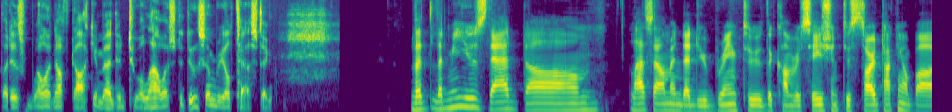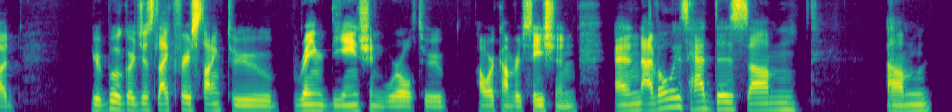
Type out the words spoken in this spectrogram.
but is well enough documented to allow us to do some real testing let let me use that um, last element that you bring to the conversation to start talking about your book or just like first starting to bring the ancient world to our conversation. And i've always had this um, um,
